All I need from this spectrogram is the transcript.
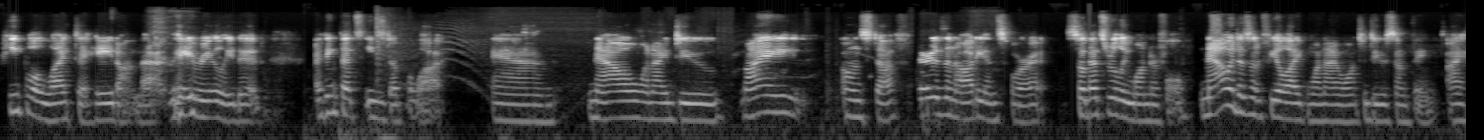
people like to hate on that. They really did. I think that's eased up a lot. And now when I do my own stuff, there is an audience for it. So that's really wonderful. Now it doesn't feel like when I want to do something, I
